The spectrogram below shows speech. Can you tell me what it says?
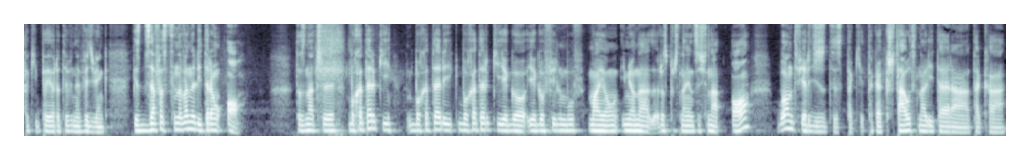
taki pejoratywny wydźwięk, jest zafascynowany literą O. To znaczy bohaterki, bohateri, bohaterki jego, jego filmów mają imiona rozpoczynające się na O, bo on twierdzi, że to jest takie, taka kształtna litera, taka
